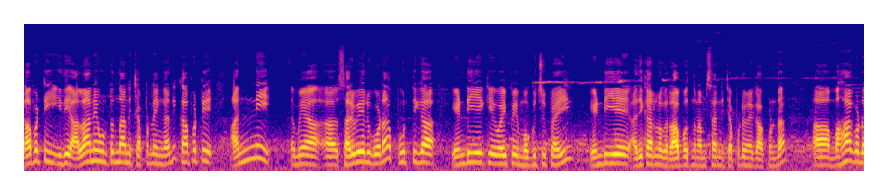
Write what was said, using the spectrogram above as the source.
కాబట్టి ఇది అలానే ఉంటుందా అని చెప్పలేం కానీ కాబట్టి అన్ని సర్వేలు కూడా పూర్తిగా ఎన్డీఏకి వైపే మొగ్గు చూపాయి. ఎన్డీఏ అధికారంలోకి రాబోతున్న అంశాన్ని చెప్పడమే కాకుండా ఆ, మహాగఠ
